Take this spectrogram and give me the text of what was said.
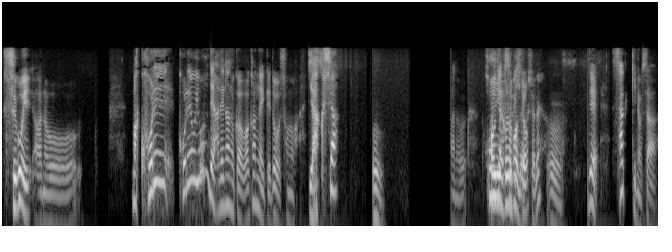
すごい、あのーまあ、これ、これを読んであれなのかは分かんないけど、その役者、うん。あの翻翻訳する人？ね。うん。で、さっきのさ、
